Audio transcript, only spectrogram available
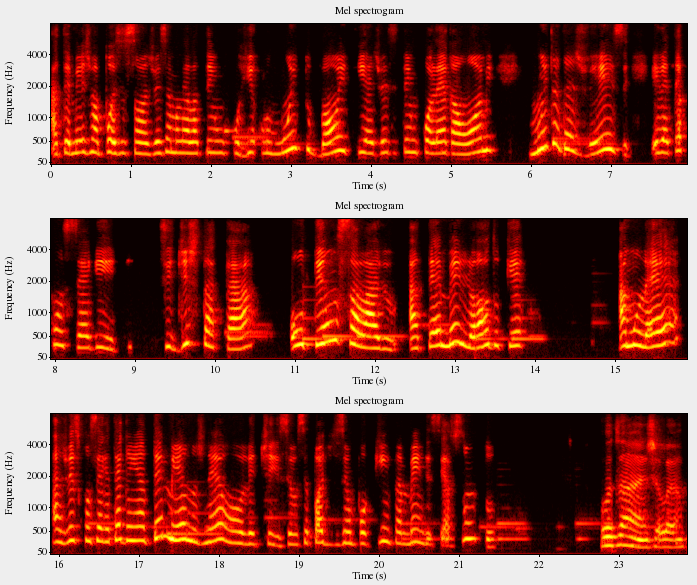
até mesmo a posição. Às vezes a mulher ela tem um currículo muito bom e, e às vezes tem um colega homem. Muitas das vezes ele até consegue se destacar ou ter um salário até melhor do que a mulher, às vezes consegue até ganhar até menos, né, Letícia? Você pode dizer um pouquinho também desse assunto? Rosângela,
